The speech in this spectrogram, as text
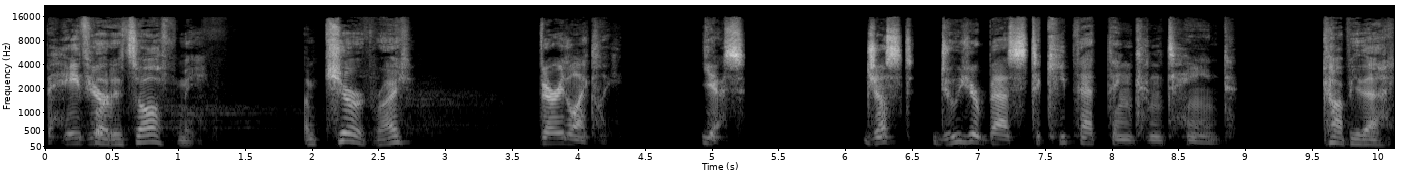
behavior. But it's off me. I'm cured, right? Very likely. Yes. Just do your best to keep that thing contained. Copy that.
